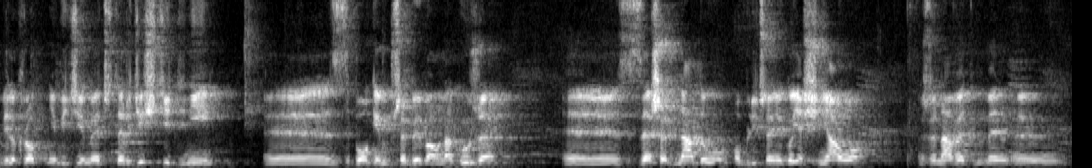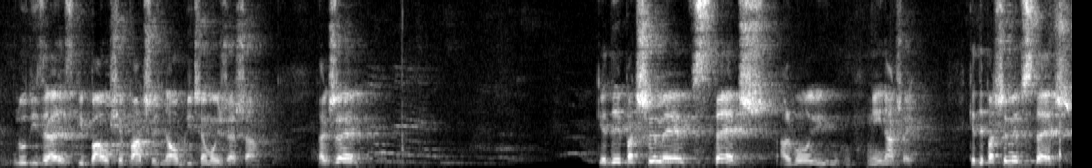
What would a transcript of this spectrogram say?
wielokrotnie widzimy 40 dni z Bogiem przebywał na górze, zeszedł na dół, oblicze jego jaśniało, że nawet my, lud izraelski bał się patrzeć na oblicze Mojżesza. Także kiedy patrzymy wstecz, albo nie inaczej, kiedy patrzymy wstecz,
